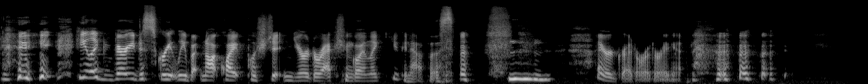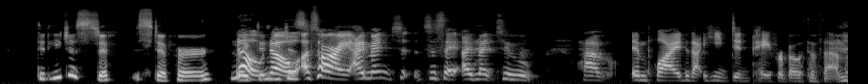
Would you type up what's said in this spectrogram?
he like very discreetly but not quite pushed it in your direction going like you can have this. I regret ordering it Did he just stiff stiff her? No, Like, no. just- uh, sorry, I meant to, to say. I meant to have implied that he did pay for both of them.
